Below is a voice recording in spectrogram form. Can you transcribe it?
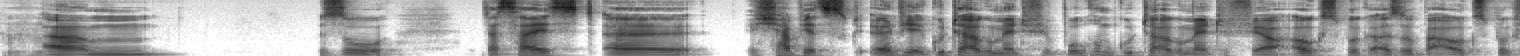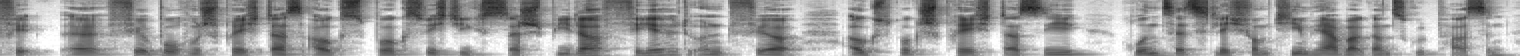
Mhm. Ähm, so, das heißt, äh, ich habe jetzt irgendwie gute Argumente für Bochum, gute Argumente für Augsburg. Also bei Augsburg äh, für Bochum spricht, dass Augsburgs wichtigster Spieler fehlt und für Augsburg spricht, dass sie grundsätzlich vom Team her aber ganz gut passen.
